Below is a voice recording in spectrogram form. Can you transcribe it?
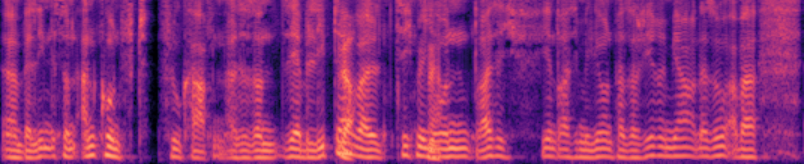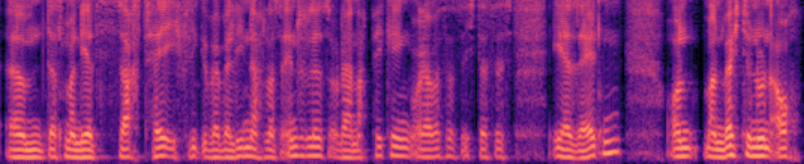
Äh, Berlin ist so ein Ankunftflughafen, also so ein sehr beliebter, ja. weil zig Millionen, ja. 30, 34 Millionen Passagiere im Jahr oder so. Aber ähm, dass man jetzt sagt, hey, ich fliege über Berlin nach Los Angeles oder nach Peking oder was weiß ich, das ist eher selten. Und man möchte nun auch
